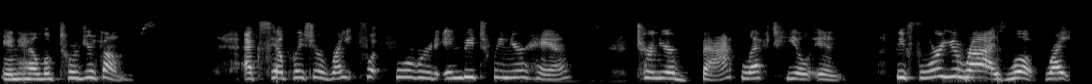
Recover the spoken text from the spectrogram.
Inhale, look towards your thumbs. Exhale, place your right foot forward in between your hands. Turn your back left heel in. Before you rise, look, right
